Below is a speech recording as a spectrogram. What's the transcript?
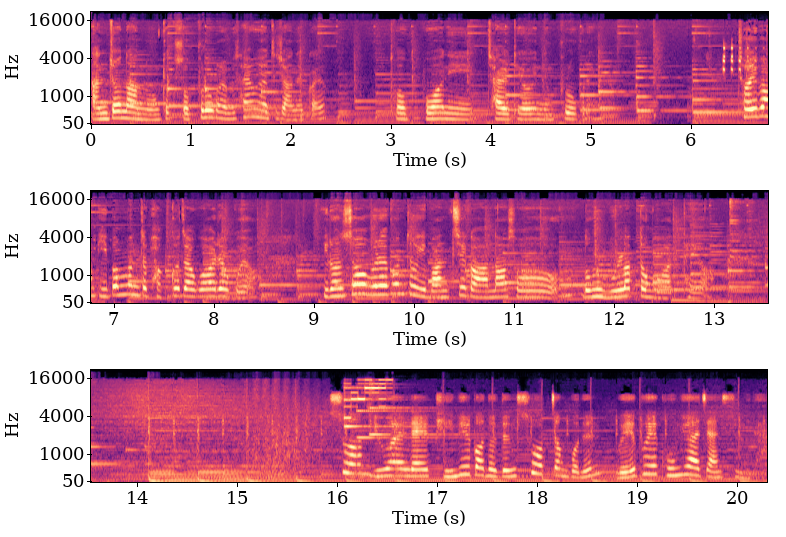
안전한 원격 수업 프로그램을 사용해야 되지 않을까요? 더 보안이 잘 되어 있는 프로그램. 저희 반 비번 먼저 바꾸자고 하려고요. 이런 수업을 해본 적이 많지가 않아서 너무 몰랐던 것 같아요. 수업 URL, 비밀번호 등 수업 정보는 외부에 공유하지 않습니다.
